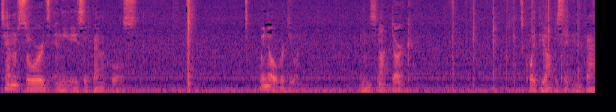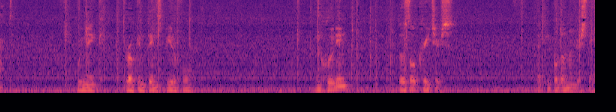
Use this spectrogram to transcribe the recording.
Ten of Swords and the Ace of Pentacles. We know what we're doing. And it's not dark. It's quite the opposite, in fact. We make broken things beautiful including those little creatures that people don't understand.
